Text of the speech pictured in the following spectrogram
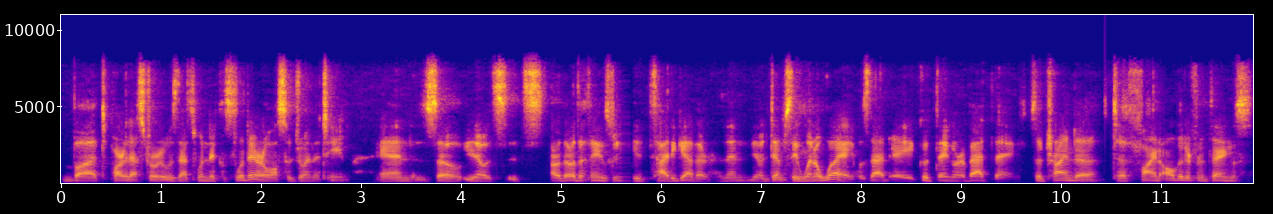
But part of that story was that's when Nicholas Lodeiro also joined the team. And so, you know, it's it's are there other things we need to tie together? And then, you know, Dempsey went away. Was that a good thing or a bad thing? So trying to to find all the different things.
